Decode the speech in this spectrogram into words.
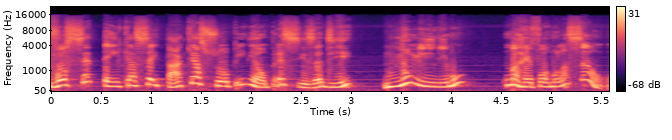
você tem que aceitar que a sua opinião precisa de, no mínimo, uma reformulação.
